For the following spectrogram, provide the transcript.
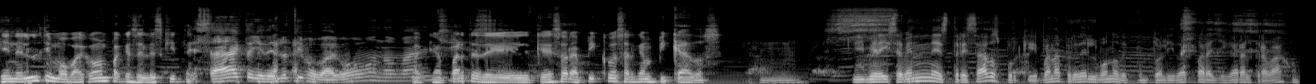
Y en el último vagón para que se les quite. Exacto, y en el último vagón, no Para mames. que aparte de que es hora pico, salgan picados. Y mira, y se ven estresados porque van a perder el bono de puntualidad para llegar al trabajo.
